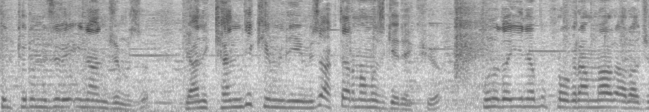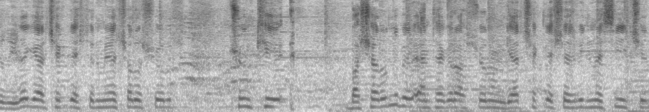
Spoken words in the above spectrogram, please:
kültürümüzü ve inancımızı yani kendi kimliğimizi aktarmamız gerekiyor. Bunu da yine bu programlar aracılığıyla gerçekleştirmeye çalışıyoruz. Çünkü başarılı bir entegrasyonun gerçekleşebilmesi için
